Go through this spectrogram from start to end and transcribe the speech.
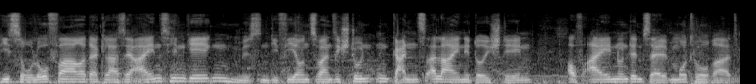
Die Solofahrer der Klasse 1 hingegen müssen die 24 Stunden ganz alleine durchstehen, auf ein und demselben Motorrad.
